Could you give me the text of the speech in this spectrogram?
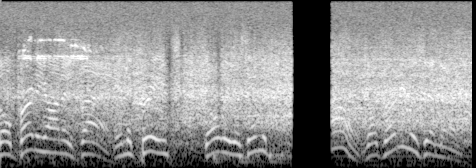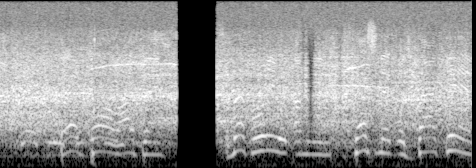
On his back. In the crease, goalie was in the... Oh, well, Bertie was in there. Bad call, I think. The referee, was, I mean, Kessenich was back in.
